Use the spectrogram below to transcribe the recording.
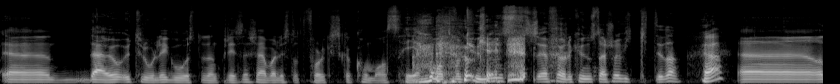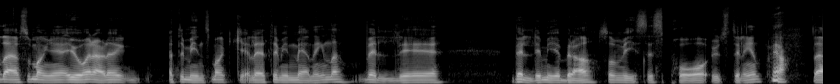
Det er jo utrolig gode studentpriser, så jeg har bare lyst til at folk skal komme og se. på en måte For kunst Jeg føler kunst er så viktig, da. Ja. Uh, og det er så mange I år er det, etter min smak, eller etter min mening, da, veldig Veldig mye bra som vises på utstillingen. Ja. Det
